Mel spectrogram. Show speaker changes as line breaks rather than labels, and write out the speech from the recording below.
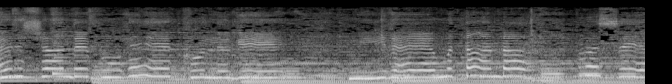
ਅਰਸ਼ਾਂ ਦੇ ਬੂਹੇ ਖੁੱਲ ਗਏ। ਨੀ ਰਹਿਮਤਾਂ ਦਾ ਵਸੇ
